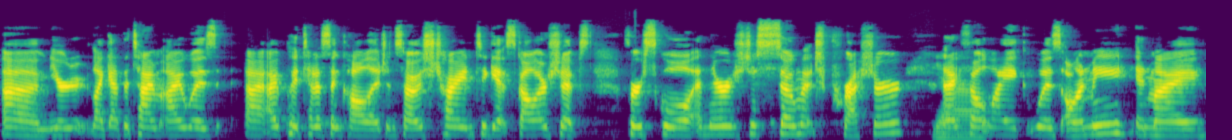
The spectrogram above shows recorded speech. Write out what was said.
Um, you're like at the time I was uh, I played tennis in college, and so I was trying to get scholarships for school, and there was just so much pressure yeah. that I felt like was on me in my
